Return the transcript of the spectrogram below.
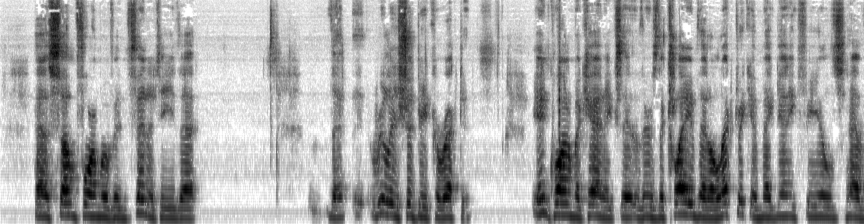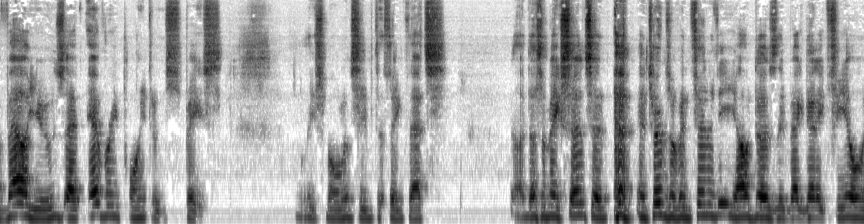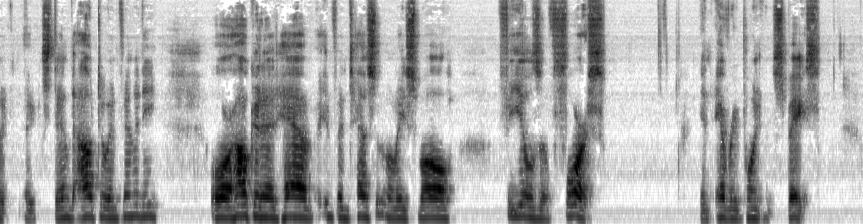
has some form of infinity that that really should be corrected in quantum mechanics, uh, there's the claim that electric and magnetic fields have values at every point in space. Lee Smolin seems to think that's uh, doesn't make sense. And in terms of infinity, how does the magnetic field extend out to infinity? Or how can it have infinitesimally small fields of force? In every point in space.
